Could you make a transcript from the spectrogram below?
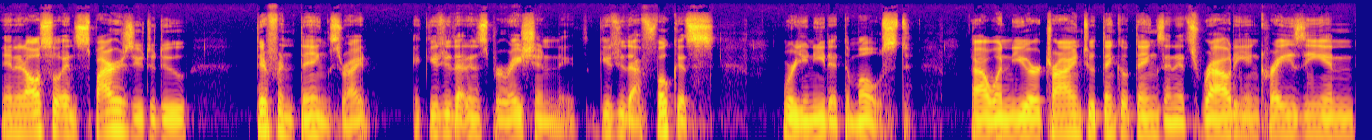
And it also inspires you to do different things, right? It gives you that inspiration. It gives you that focus where you need it the most. Uh, when you're trying to think of things and it's rowdy and crazy and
